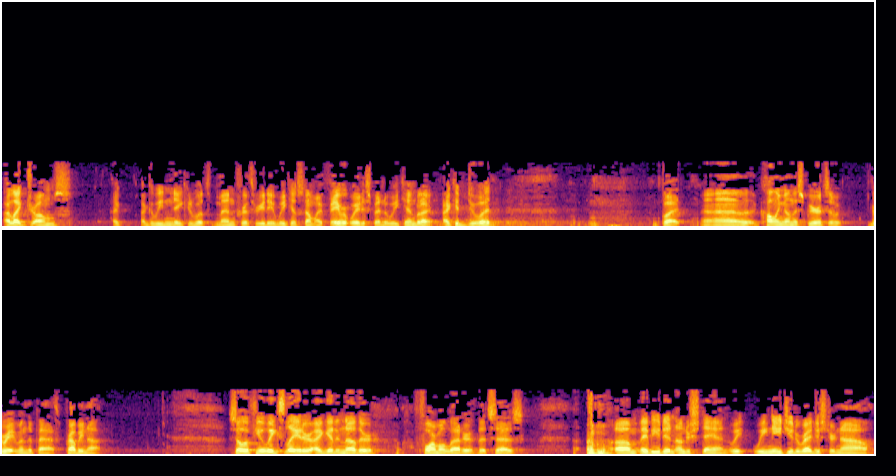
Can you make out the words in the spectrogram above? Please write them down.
I like drums. I could be naked with men for a three day weekend. It's not my favorite way to spend a weekend, but I, I could do it. But uh, calling on the spirits of great men in the past, probably not. So a few weeks later, I get another formal letter that says, um, maybe you didn't understand. We, we need you to register now.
